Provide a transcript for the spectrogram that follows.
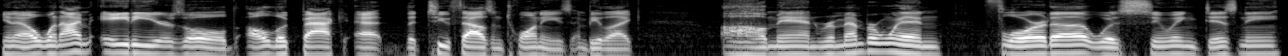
you know, when I'm 80 years old, I'll look back at the 2020s and be like, "Oh man, remember when Florida was suing Disney?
